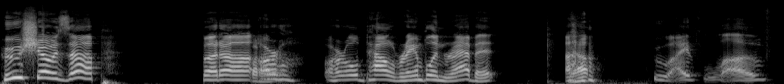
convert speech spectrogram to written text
who shows up but uh But our our- old pal Ramblin' Rabbit. uh, who I love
